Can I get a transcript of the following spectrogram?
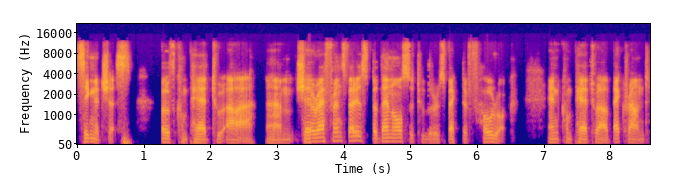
signatures both compared to our um, shale reference values, but then also to the respective whole rock and compared to our background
